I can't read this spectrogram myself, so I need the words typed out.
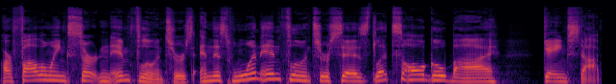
are following certain influencers, and this one influencer says, let's all go buy GameStop.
